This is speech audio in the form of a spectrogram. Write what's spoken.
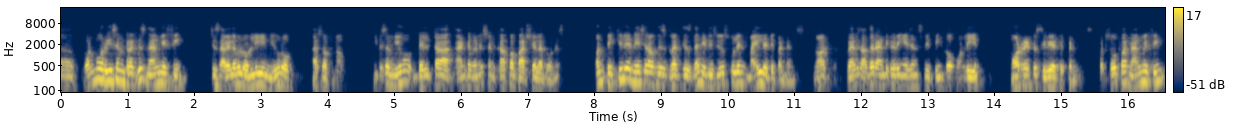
Uh, one more recent drug is nalmefene, which is available only in Europe as of now. It is a mu delta antagonist and kappa partial agonist. One peculiar nature of this drug is that it is useful in mild dependence, not whereas other anti-craving agents we think of only in moderate to severe dependence. But so far, nalmefene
